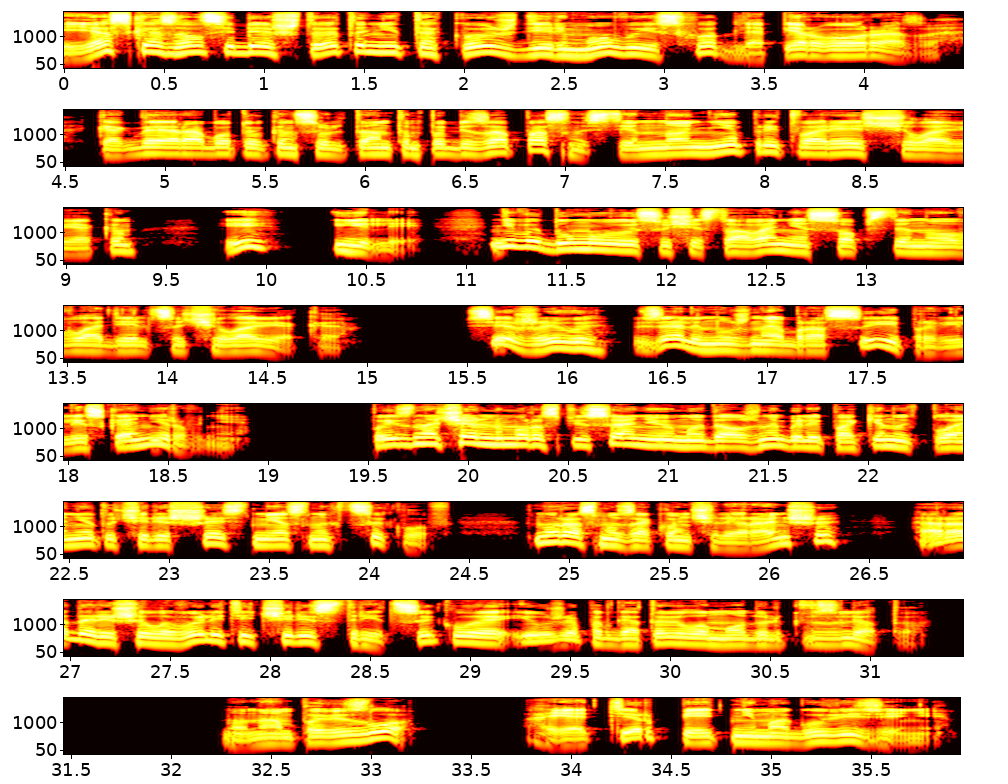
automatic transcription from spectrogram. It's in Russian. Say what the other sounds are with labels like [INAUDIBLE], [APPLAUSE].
Я сказал себе, что это не такой уж дерьмовый исход для первого раза, когда я работаю консультантом по безопасности, но не притворяясь человеком и или не выдумываю существование собственного владельца человека. Все живы, взяли нужные образцы и провели сканирование. По изначальному расписанию мы должны были покинуть планету через шесть местных циклов, но раз мы закончили раньше, Арада решила вылететь через три цикла и уже подготовила модуль к взлету. Но нам повезло, а я терпеть не могу везение.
